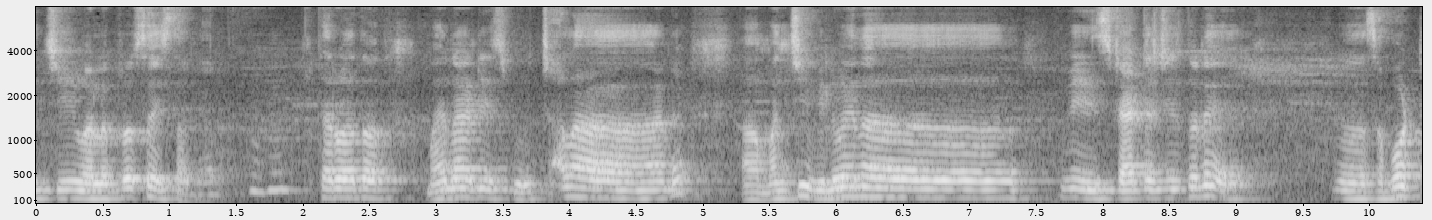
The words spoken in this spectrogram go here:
ఇచ్చి వాళ్ళని ప్రోత్సహిస్తా ఉన్నారు తర్వాత మైనారిటీస్కు చాలా అంటే మంచి విలువైన స్ట్రాటజీతోనే సపోర్ట్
